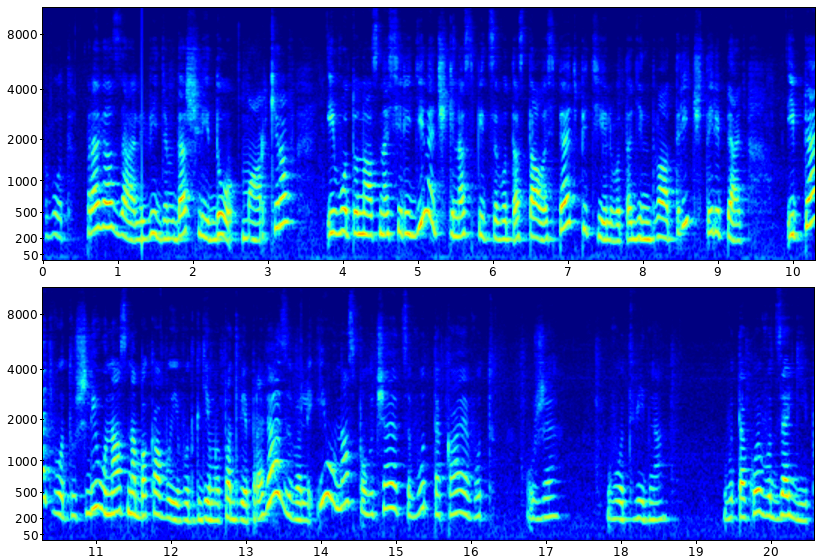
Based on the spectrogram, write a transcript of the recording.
Вот, провязали, видим, дошли до маркеров. И вот у нас на серединочке, на спице вот осталось 5 петель. Вот 1, 2, 3, 4, 5. И 5 вот ушли у нас на боковые, вот где мы по 2 провязывали. И у нас получается вот такая вот уже, вот видно, вот такой вот загиб.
